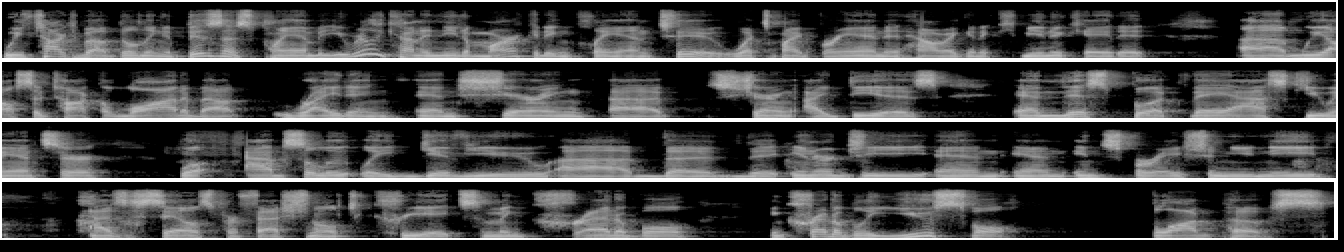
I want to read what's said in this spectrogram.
we've talked about building a business plan, but you really kind of need a marketing plan too. What's my brand and how am I going to communicate it? Um, we also talk a lot about writing and sharing uh, sharing ideas. And this book, they ask you answer, will absolutely give you uh, the the energy and and inspiration you need as a sales professional to create some incredible, incredibly useful blog posts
